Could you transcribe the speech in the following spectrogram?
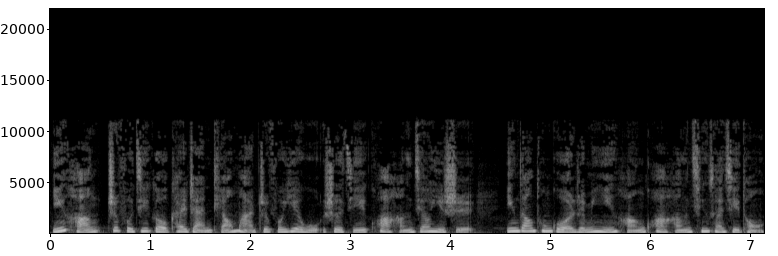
银行、支付机构开展条码支付业务涉及跨行交易时，应当通过人民银行跨行清算系统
